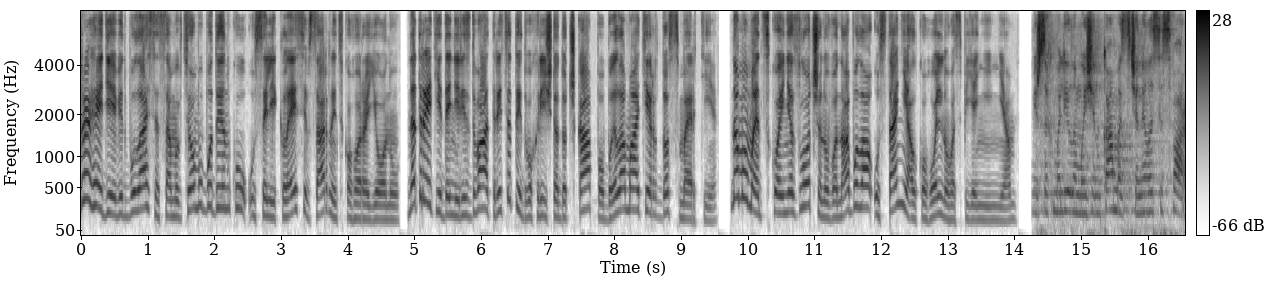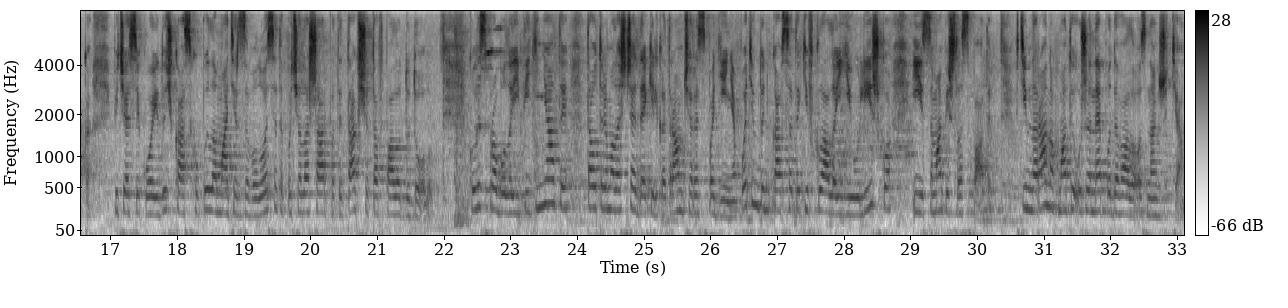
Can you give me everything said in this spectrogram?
Трагедія відбулася саме в цьому будинку у селі Клесів Сарницького району. На третій день Різдва 32-річна дочка побила матір до смерті. На момент скоєння злочину вона була у стані алкогольного сп'яніння. Між захмелілими жінками зчинилася сварка, під час якої дочка схопила матір за волосся та почала шарпати так, що та впала додолу. Коли спробувала її підняти, та отримала ще декілька травм через падіння. Потім донька все-таки вклала її у ліжко і сама пішла спати. Втім, на ранок мати уже не подавала ознак життя.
